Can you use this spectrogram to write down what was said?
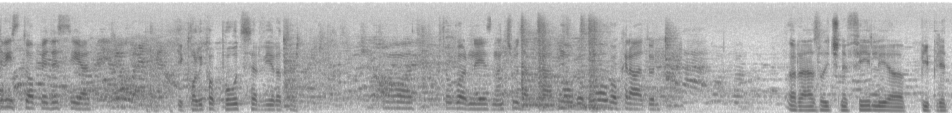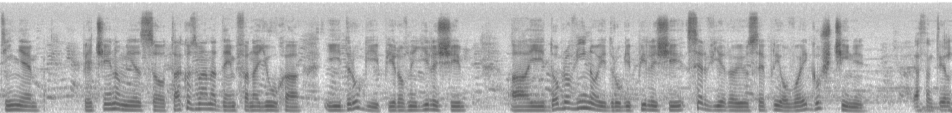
250. I koliko put servirate? O, to gor ne znam, čuda krat, mnogo, mnogo kratu. Različne filija, pipljetinje, pečeno meso, takozvana demfana juha i drugi pirovni jiliši, a i dobro vino i drugi piliši serviraju se pri ovoj gošćini. Ja sam til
